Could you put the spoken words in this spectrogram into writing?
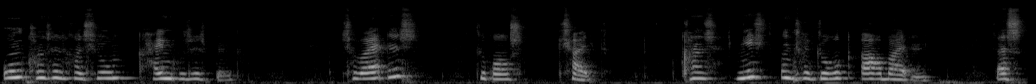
Und Konzentration kein gutes Bild. Zweitens, du brauchst Zeit. Du kannst nicht unter Druck arbeiten. Das,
